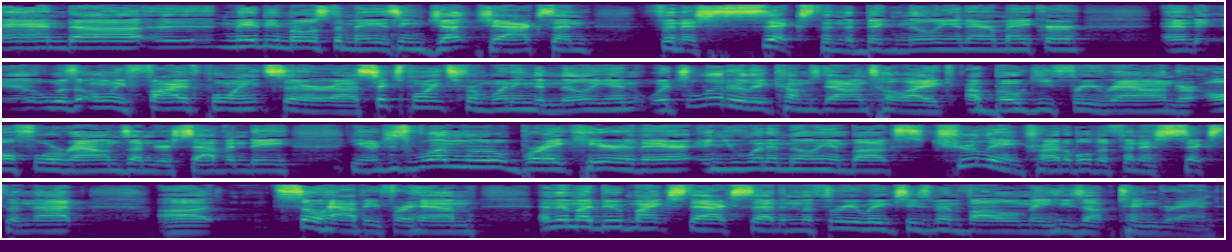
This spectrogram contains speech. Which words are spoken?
And uh, maybe most amazing, Jet Jackson finished sixth in the Big Millionaire Maker and it was only five points or uh, six points from winning the million, which literally comes down to like a bogey free round or all four rounds under 70. You know, just one little break here or there, and you win a million bucks. Truly incredible to finish sixth in that. Uh, so happy for him. And then my dude Mike Stack said in the three weeks he's been following me, he's up 10 grand.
